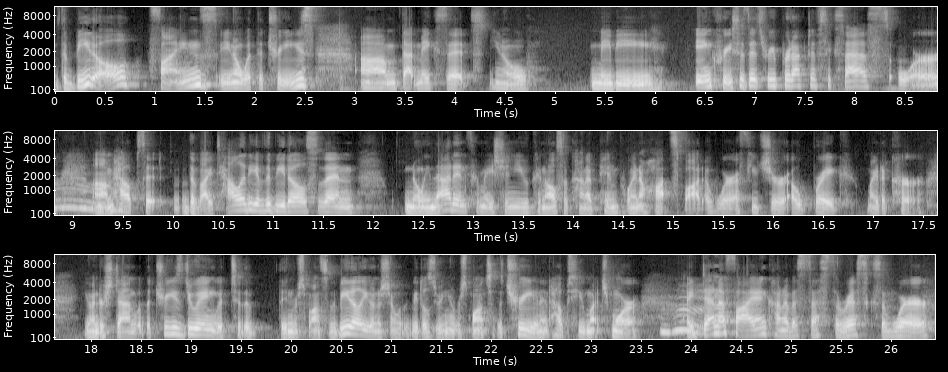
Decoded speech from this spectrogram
the beetle finds, you know, with the trees um, that makes it, you know, maybe increases its reproductive success or mm. helps it the vitality of the beetle. So then knowing that information, you can also kind of pinpoint a hotspot of where a future outbreak might occur. You understand what the tree is doing with, to the, in response to the beetle, you understand what the beetle is doing in response to the tree, and it helps you much more mm-hmm. identify and kind of assess the risks of where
